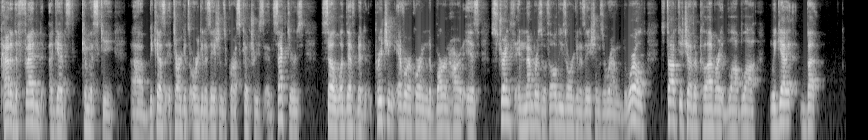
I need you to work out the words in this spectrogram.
how to defend against Kimsuky uh, because it targets organizations across countries and sectors. So, what they've been preaching ever according to Barnhart is strength in numbers with all these organizations around the world to talk to each other, collaborate, blah, blah. We get it, but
